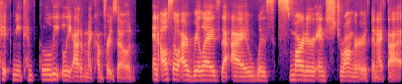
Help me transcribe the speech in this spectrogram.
took me completely out of my comfort zone. And also, I realized that I was smarter and stronger than I thought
